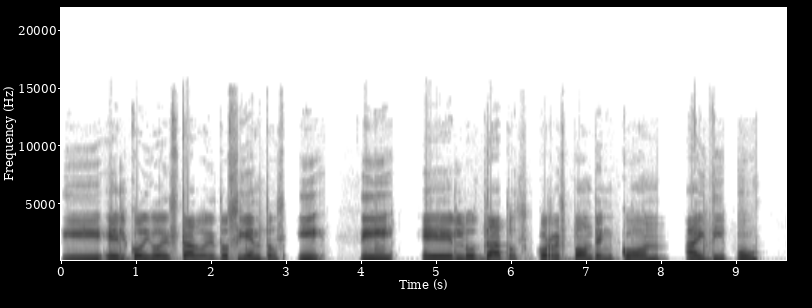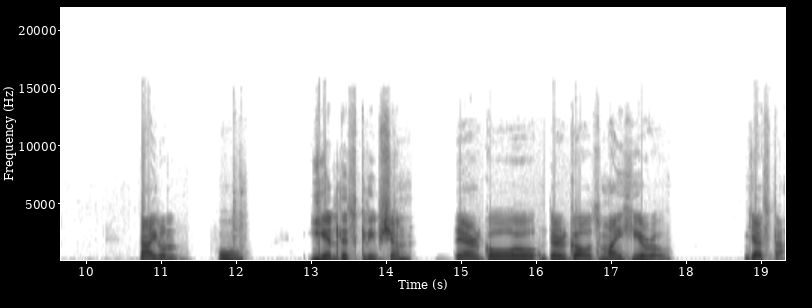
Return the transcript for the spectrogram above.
si el código de estado es 200 y si eh, los datos corresponden con ID foo, title foo y el description. There, go, there goes my hero. Ya está.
